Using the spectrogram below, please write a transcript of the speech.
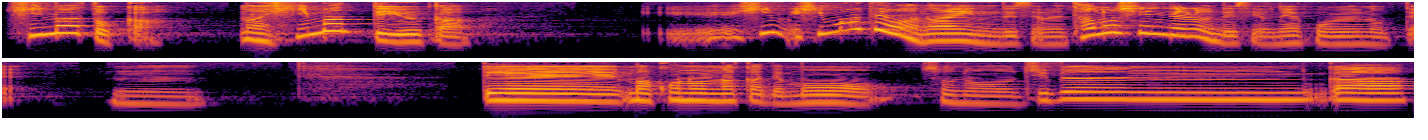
暇とかまあ暇っていうかひ暇ではないんですよね。楽しんでるんですよねこういうのって。うん。で、まあ、この中でもその自分が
